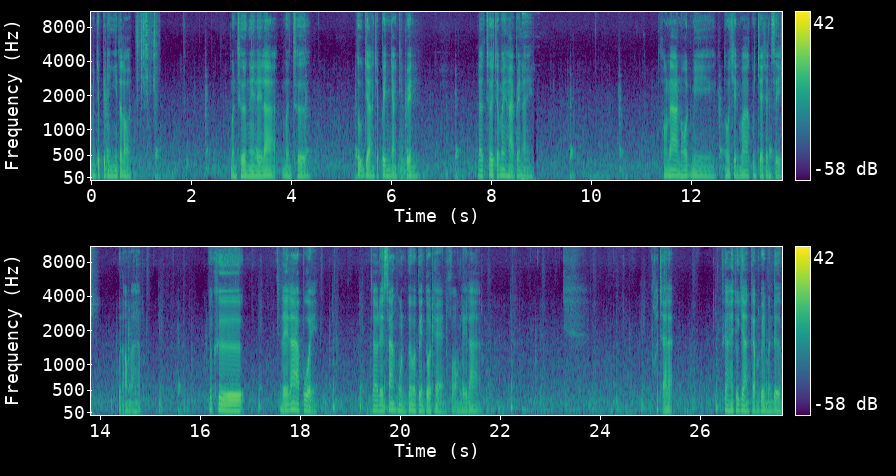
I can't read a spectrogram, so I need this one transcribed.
มันจะเป็นอย่างนี้ตลอด เหมือนเธอไงเลล่าเหมือนเธอ ทุกอย่างจะเป็นอย่างที่เป็น แล้วเธอจะไม่หายไปไหน ข้างหน้าโน้ตมีโน้ตเขียนว่ากุญแจชั้นสี่คุณเอามาครับ ก็คือเลล่าป่วย เราเลยสร้างหุ่นเพื่อมาเป็นตัวแทนของเลล่าเข้าใจละเพื่อให้ทุกอย่างกลับมาเป็นเหมือนเดิม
